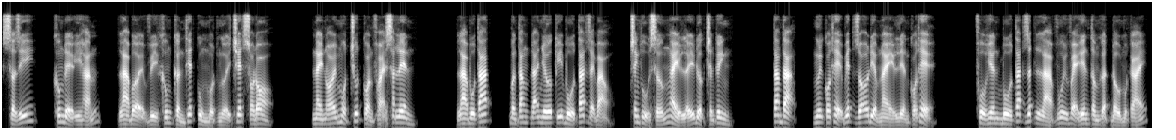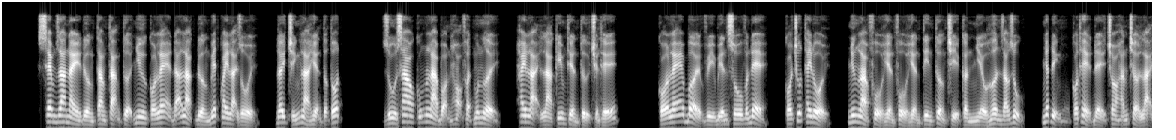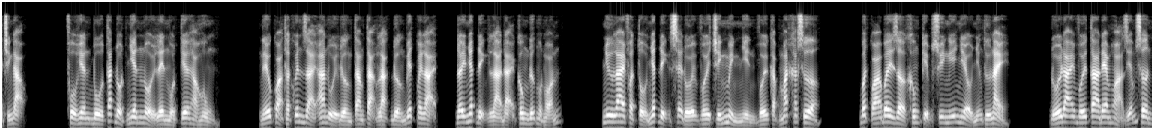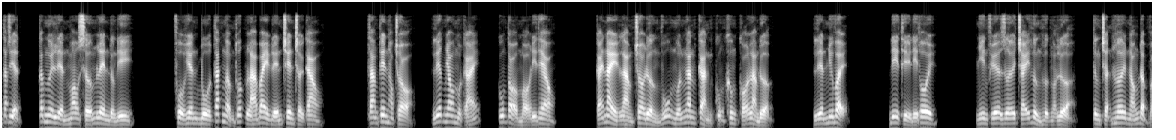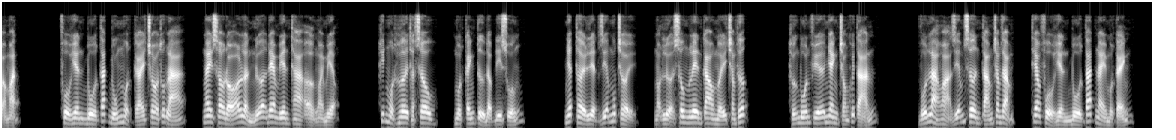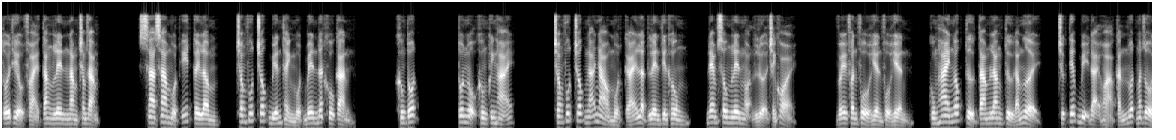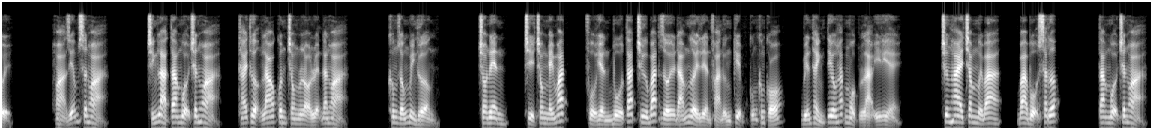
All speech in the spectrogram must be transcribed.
Sở dĩ, không để ý hắn, là bởi vì không cần thiết cùng một người chết so đo. Này nói một chút còn phải sát lên. Là bồ tát, bần tăng đã nhớ kỹ bồ tát dạy bảo tranh thủ sớm ngày lấy được chân kinh. Tam tạng, ngươi có thể biết rõ điểm này liền có thể. Phổ hiền bồ tát rất là vui vẻ yên tâm gật đầu một cái. Xem ra này đường tam tạng tựa như có lẽ đã lạc đường biết quay lại rồi, đây chính là hiện tượng tốt. Dù sao cũng là bọn họ phật môn người, hay lại là kim thiền tử truyền thế. Có lẽ bởi vì biến số vấn đề, có chút thay đổi, nhưng là phổ hiền phổ hiền tin tưởng chỉ cần nhiều hơn giáo dục, nhất định có thể để cho hắn trở lại chính đạo. Phổ hiền bồ tát đột nhiên nổi lên một tia hào hùng. Nếu quả thật khuyên giải an ủi đường tam tạng lạc đường biết quay lại, đây nhất định là đại công đức một món như lai phật tổ nhất định sẽ đối với chính mình nhìn với cặp mắt khác xưa. Bất quá bây giờ không kịp suy nghĩ nhiều những thứ này. Đối đãi với ta đem hỏa diễm sơn tác diệt, các ngươi liền mau sớm lên đường đi. Phổ hiền bồ tát ngậm thuốc lá bay đến trên trời cao. Tam tên học trò, liếc nhau một cái, cũng tỏ mò đi theo. Cái này làm cho đường vũ muốn ngăn cản cũng không có làm được. Liền như vậy, đi thì đi thôi. Nhìn phía dưới cháy hừng hực ngọn lửa, từng trận hơi nóng đập vào mặt. Phổ hiền bồ tát búng một cái cho thuốc lá, ngay sau đó lần nữa đem yên tha ở ngoài miệng. Hít một hơi thật sâu, một cánh tử đập đi xuống nhất thời liệt diễm ngút trời, ngọn lửa sông lên cao mấy trăm thước. Hướng bốn phía nhanh chóng quyết tán. Vốn là hỏa diễm sơn tám trăm dặm, theo phổ hiền bồ tát này một cánh, tối thiểu phải tăng lên năm trăm dặm. Xa xa một ít cây lâm, trong phút chốc biến thành một bên đất khô cằn. Không tốt. Tôn ngộ không kinh hãi. Trong phút chốc ngã nhào một cái lật lên thiên không, đem sông lên ngọn lửa tránh khỏi. Về phần phổ hiền phổ hiền, cùng hai ngốc tử tam lăng tử đám người, trực tiếp bị đại hỏa cắn nuốt mất rồi. Hỏa diễm sơn hỏa. Chính là tam muội chân hỏa, thái thượng lao quân trong lò luyện đan hỏa. Không giống bình thường cho nên, chỉ trong nháy mắt, phổ hiền bồ tát chư bát giới đám người liền phản ứng kịp cũng không có, biến thành tiêu hắc mộc là ý ỉa chương hai trăm mười ba ba bộ sát ướp. Tam muội chân hỏa.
